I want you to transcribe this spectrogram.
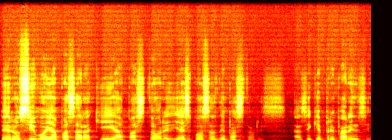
Pero sí voy a pasar aquí a pastores y a esposas de pastores. Así que prepárense.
